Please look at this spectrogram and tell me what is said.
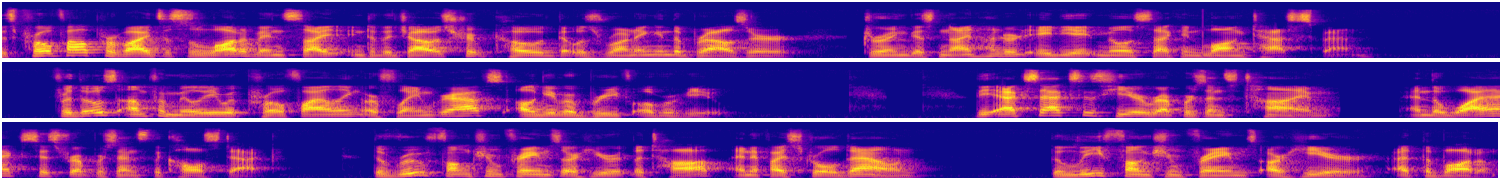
This profile provides us a lot of insight into the JavaScript code that was running in the browser during this 988 millisecond long task span. For those unfamiliar with profiling or flame graphs, I'll give a brief overview. The x-axis here represents time, and the y-axis represents the call stack. The root function frames are here at the top, and if I scroll down, the leaf function frames are here at the bottom.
